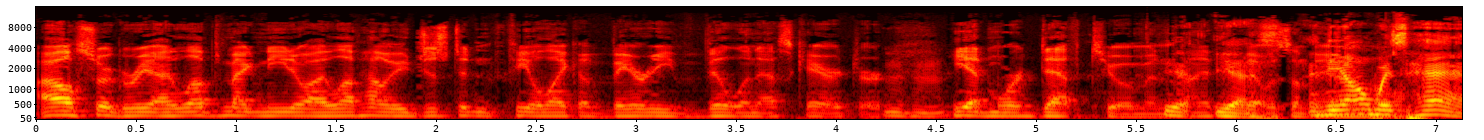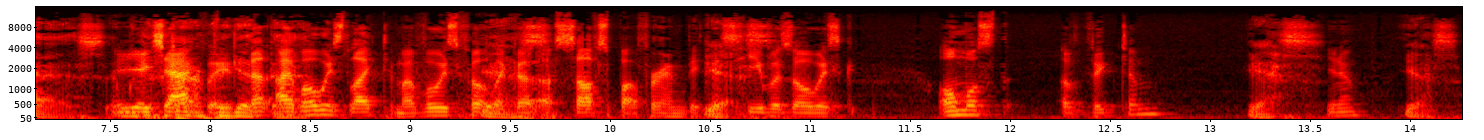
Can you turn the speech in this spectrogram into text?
I also agree. I loved Magneto. I love how he just didn't feel like a very villainous character. Mm-hmm. He had more depth to him, and Yeah, I think yes, that was something. and he I always admire. has. And we just can't Exactly. forget That- that. I've always liked him. I've always felt like a, a soft spot for him because he was always almost a victim. yes, You know. yes.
